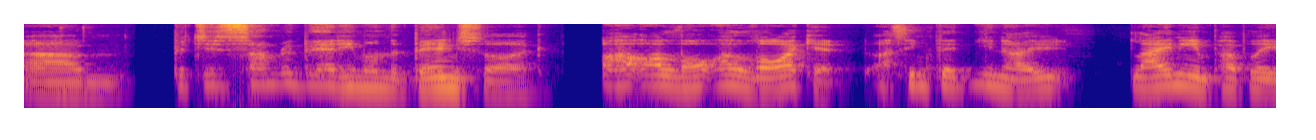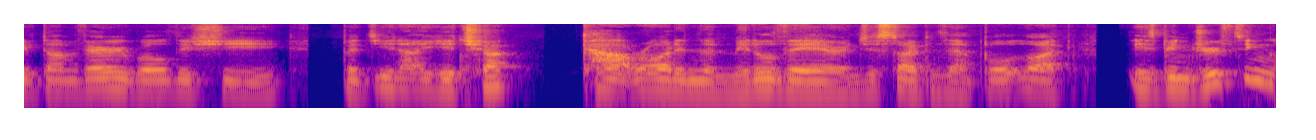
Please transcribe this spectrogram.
Um, but just something about him on the bench, like I, I, li- I like it. I think that you know Laney and Pupley have done very well this year. But you know you chuck Cartwright in the middle there and just opens that ball. Like he's been drifting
